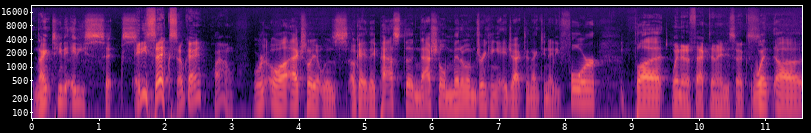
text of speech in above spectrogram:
1986. 86. Okay. Wow. We're- Well, actually, it was okay. They passed the National Minimum Drinking Age Act in 1984, but Went in effect in 86. went uh,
